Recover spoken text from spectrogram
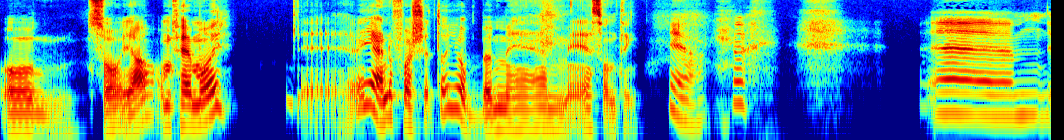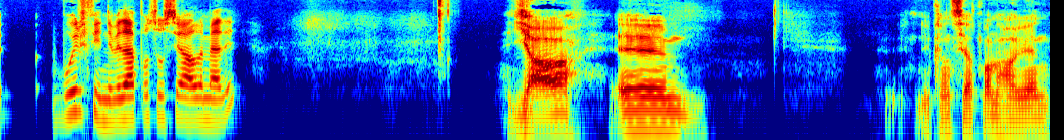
og så, ja, om fem år gjerne fortsette å jobbe med, med sånne ting. Ja. Uh, hvor finner vi deg på sosiale medier? Ja uh, Du kan si at man har jo en,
